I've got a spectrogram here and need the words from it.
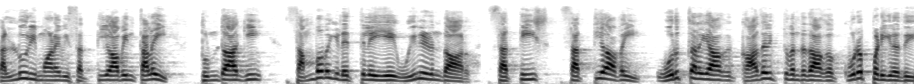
கல்லூரி மாணவி சத்யாவின் தலை துண்டாகி சம்பவ இடத்திலேயே உயிரிழந்தார். சதீஷ் சத்யாவை ஒரு தலையாக காதலித்து வந்ததாக கூறப்படுகிறது.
